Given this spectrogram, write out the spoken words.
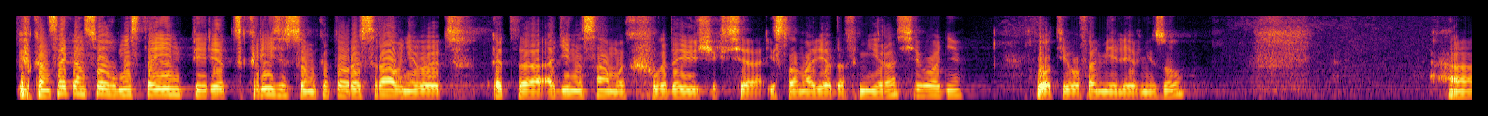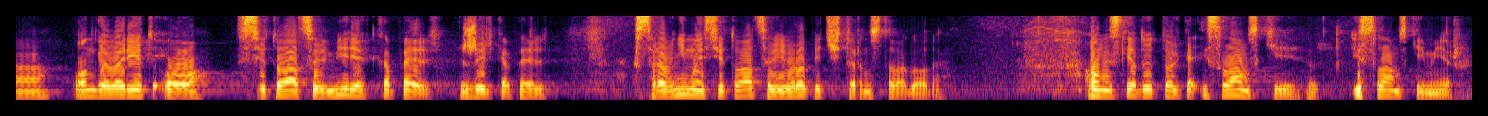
и в конце концов мы стоим перед кризисом, который сравнивают, это один из самых выдающихся исламоведов мира сегодня, вот его фамилия внизу. А, он говорит о ситуация в мире, Капель, Жиль Капель, сравнимая с ситуацией в Европе 2014 года. Он исследует только исламский, исламский мир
